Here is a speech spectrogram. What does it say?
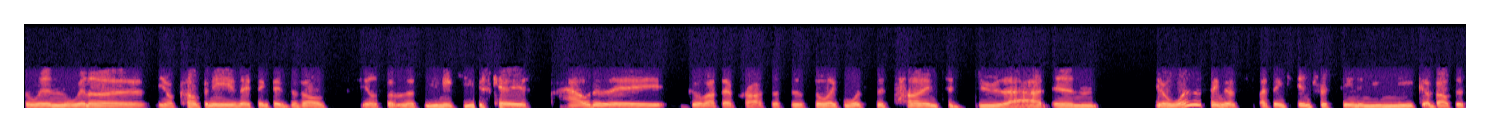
so when when a you know company they think they've developed you know something that's unique use case, how do they go about that process? And so like, what's the time to do that? And you know, one of the things that's I think interesting and unique about this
